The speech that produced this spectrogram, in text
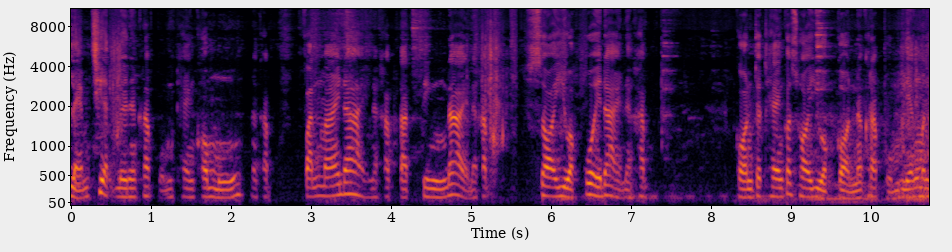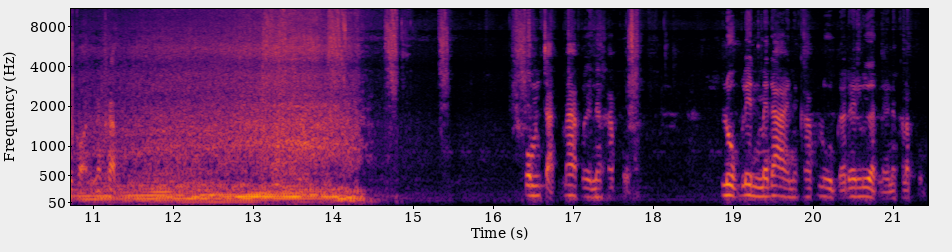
แหลมเฉียดเลยนะครับ ผมแทงคอหมูนะครับ ฟันไม้ได้นะครับ ตัดสิ่งได้นะครับ ซอยหยวกกล้วยได้นะครับ ก่อนจะแทงก็ซอยหยวกก่อนนะครับ ผมเลี้ยงมันก่อนนะครับ คมจัดมากเลยนะครับผมรูปเล่นไม่ได้นะครับ รูปแล้วได้เลือดเลยนะครับผม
